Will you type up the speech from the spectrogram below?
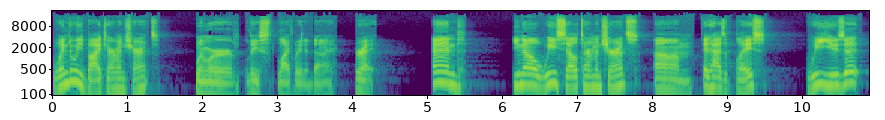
When do we buy term insurance? when we're least likely to die. Right. And, you know, we sell term insurance. Um, it has a place. We use it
